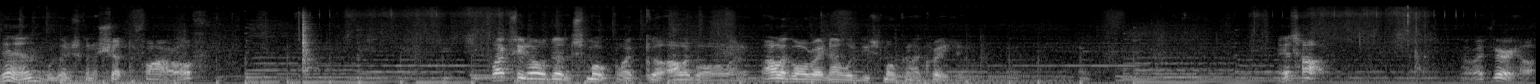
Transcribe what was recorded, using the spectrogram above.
Then we're just gonna shut the fire off. See, flaxseed oil doesn't smoke like uh, olive oil, and olive oil right now would be smoking like crazy. It's hot. All right, very hot.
